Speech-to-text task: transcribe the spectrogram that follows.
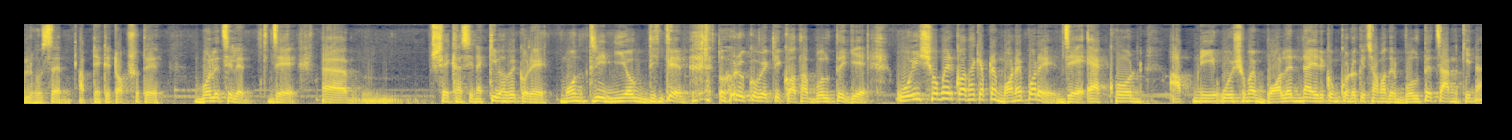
আবুল হোসেন, আপনি একটি টকশোতে বলেছিলেন যে শেখ হাসিনা কীভাবে করে মন্ত্রী নিয়োগ দিতেন, ওরকম একটি কথা বলতে গিয়ে। ওই সময়ের কথা কি আপনার মনে পড়ে যে এখন আপনি ওই সময় বলেন না এরকম কোনো কিছু আমাদের বলতে চান কিনা?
